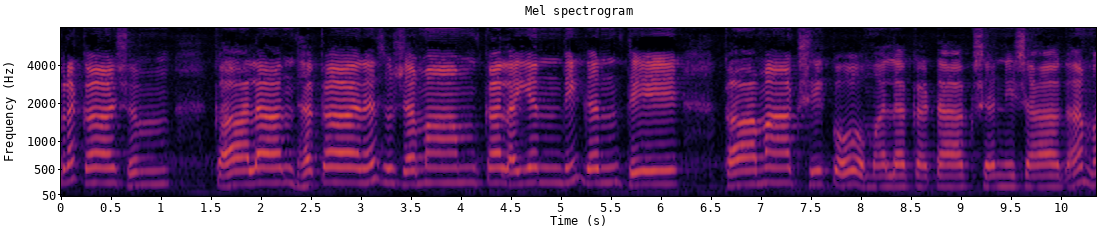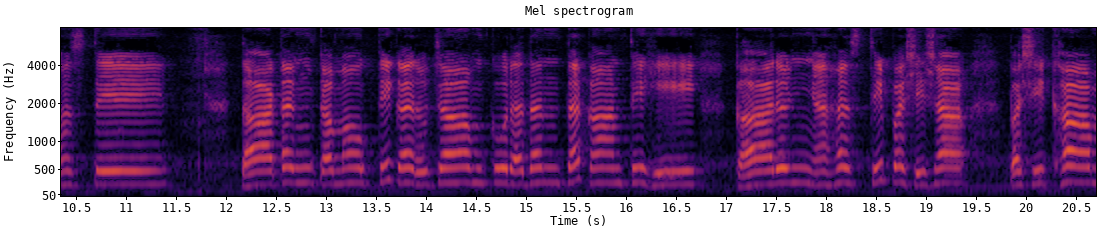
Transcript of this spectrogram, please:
प्रकाशं कालान्धकारसुषमां कलयन् दिगन्ते कामाक्षि कोमलकटाक्षनिशागमस्ते ताटङ्कमौक्तिकरुचां कुरदन्तकान्तिः कारुण्यहस्तिपशिषा पशिखामणिनाधिरूढः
